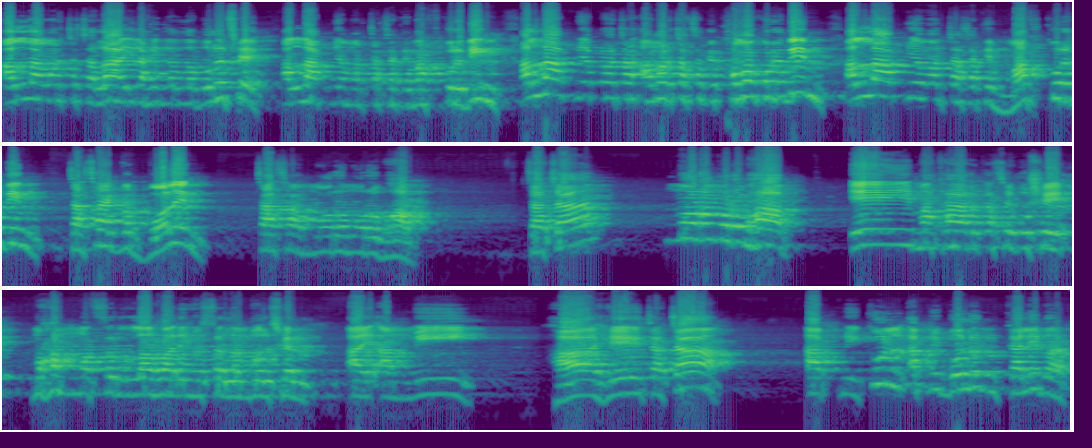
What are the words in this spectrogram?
আল্লাহ আমার চাচা লা ইলাহা ইল্লাল্লাহ বলেছে, আল্লাহ আপনি আমার চাচাকে মাফ করে দিন। আল্লাহ আপনি আপনার আমার চাচাকে ক্ষমা করে দিন। আল্লাহ আপনি আমার চাচাকে মাফ করে দিন। চাচা একবার বলেন, চাচা মরমর মর ভাব। চাচা মরমর মর ভাব। এই মাথার কাছে বসে মোহাম্মদ সাল্লাল্লাহু আলাইহি ওয়াসাল্লাম বলছেন, আই আম্মি, হা হে চাচা, আপনি কুল, আপনি বলুন কালিমাত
